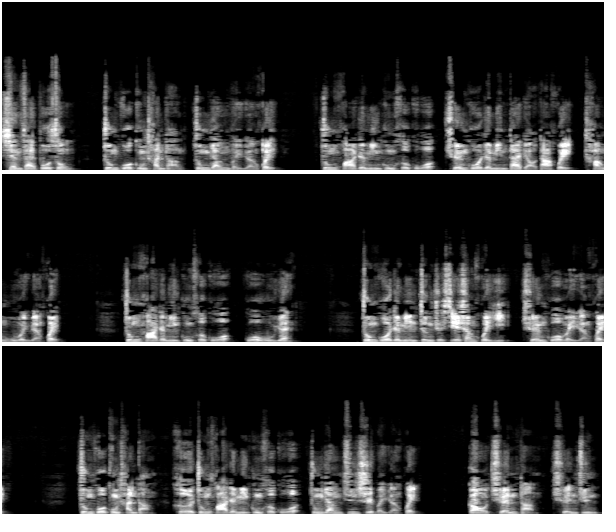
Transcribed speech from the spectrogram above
现在播送中国共产党中央委员会、中华人民共和国全国人民代表大会常务委员会、中华人民共和国国务院、中国人民政治协商会议全国委员会、中国共产党和中华人民共和国中央军事委员会告全党全军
